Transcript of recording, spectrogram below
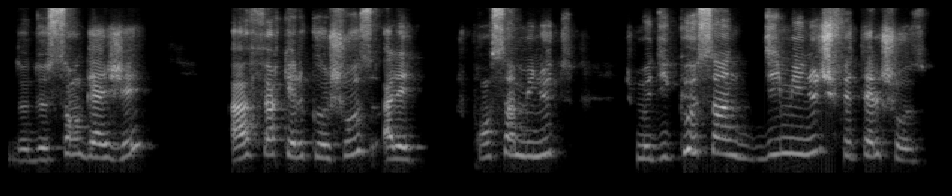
de, de s'engager à faire quelque chose. Allez, je prends cinq minutes, je me dis que 5, 10 minutes, je fais telle chose.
